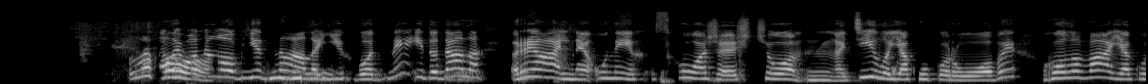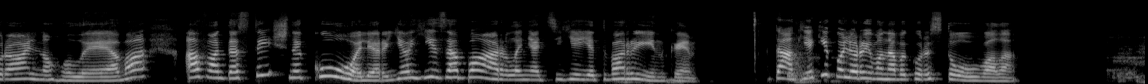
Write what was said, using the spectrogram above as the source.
Але вона об'єднала їх в одне і додала реальне у них схоже, що м, тіло як у корови, голова як у реального лева, а фантастичний колір, її забарвлення цієї тваринки. Так, які кольори вона використовувала?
